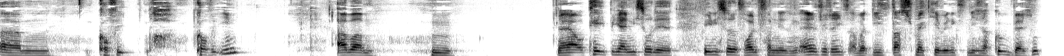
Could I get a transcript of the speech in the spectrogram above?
ähm, Koffein, Koffein, aber hm, naja, okay, ich bin ja nicht so der, bin nicht so der Freund von den Energy Drinks, aber dies, das schmeckt hier wenigstens nicht nach Gummibärchen.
